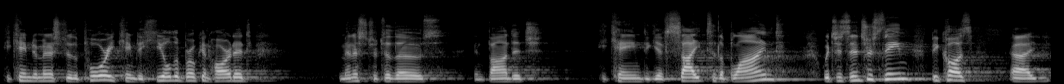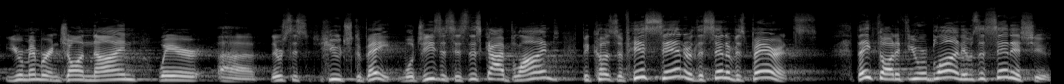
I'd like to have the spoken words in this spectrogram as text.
He came to minister to the poor, he came to heal the brokenhearted, minister to those in bondage. He came to give sight to the blind, which is interesting because uh, you remember in John 9 where uh, there was this huge debate. Well, Jesus, is this guy blind because of his sin or the sin of his parents? They thought if you were blind, it was a sin issue.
